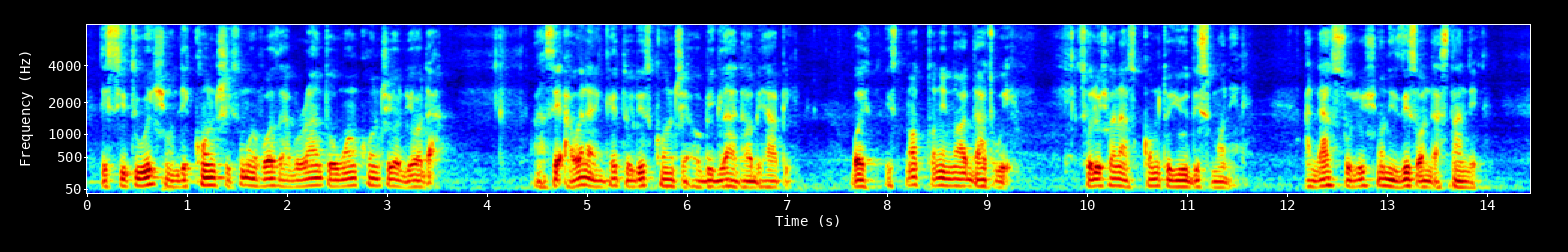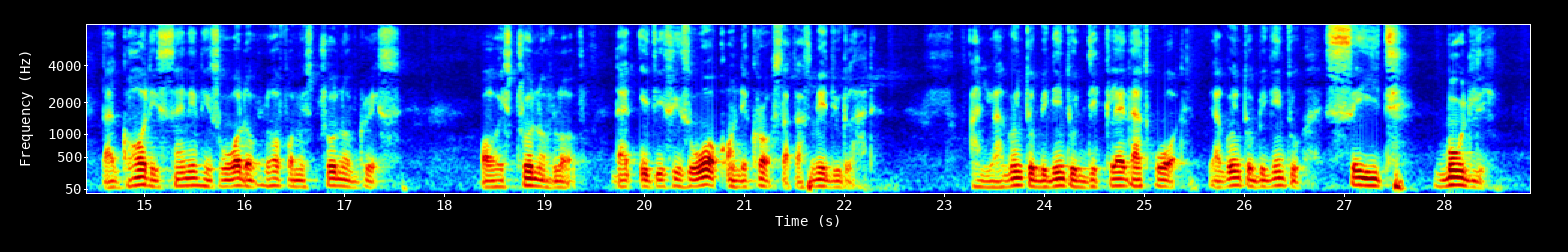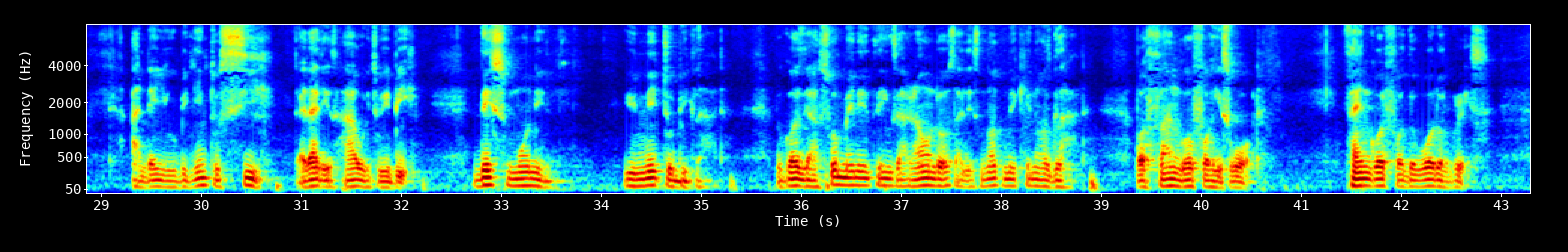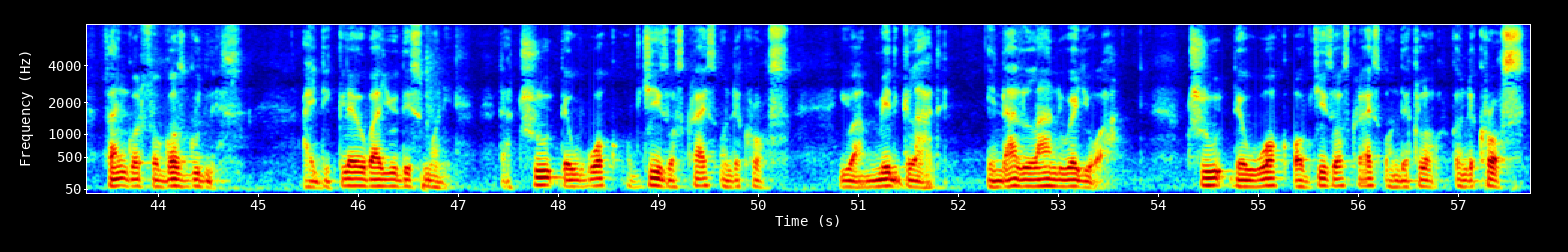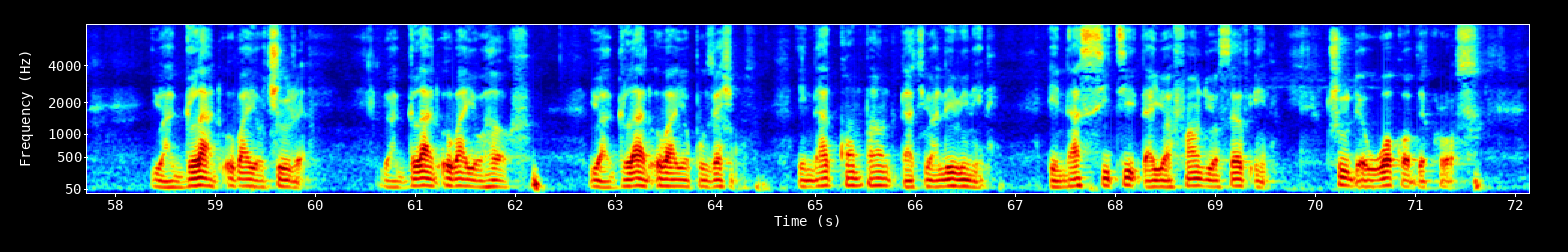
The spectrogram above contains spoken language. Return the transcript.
The situation, the country, some of us have run to one country or the other and say, ah, when I get to this country, I'll be glad, I'll be happy. But it's not turning out that way. Solution has come to you this morning. And that solution is this understanding that God is sending His word of love from His throne of grace or His throne of love, that it is His work on the cross that has made you glad. And you are going to begin to declare that word. You are going to begin to say it boldly. And then you begin to see that that is how it will be. This morning, you need to be glad because there are so many things around us that is not making us glad. But thank God for His word. Thank God for the word of grace. Thank God for God's goodness. I declare over you this morning that through the work of Jesus Christ on the cross, you are made glad in that land where you are. Through the work of Jesus Christ on the, on the cross, you are glad over your children. You are glad over your health. You are glad over your possessions in that compound that you are living in, in that city that you have found yourself in through the work of the cross,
